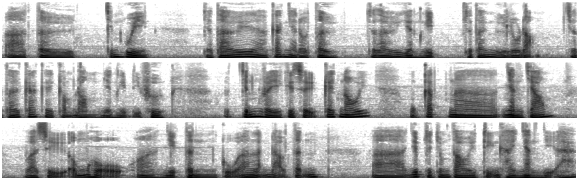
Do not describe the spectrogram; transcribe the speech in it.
uh, từ chính quyền cho tới uh, các nhà đầu tư cho tới doanh nghiệp cho tới người lao động cho tới các cái cộng đồng doanh nghiệp địa phương chính vì cái sự kết nối một cách uh, nhanh chóng và sự ủng hộ uh, nhiệt tình của lãnh đạo tỉnh uh, giúp cho chúng tôi triển khai nhanh dự án.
